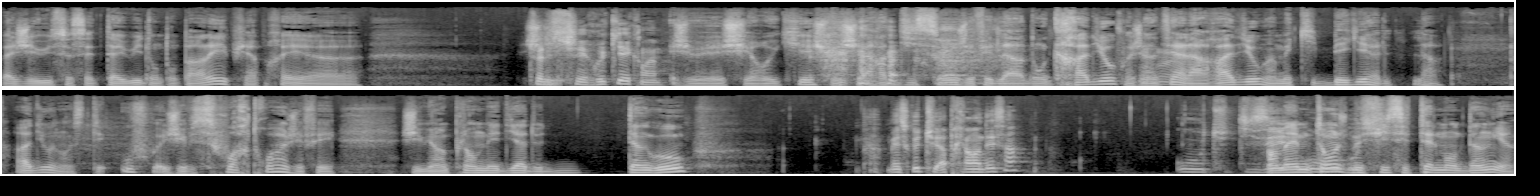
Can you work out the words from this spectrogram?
bah, j'ai eu ce 7 à 8 dont on parlait, et puis après, euh, Allé j'ai- chez Ruquier quand même. je vais chez Ruquier, je suis chez Ardisson, j'ai fait de la donc radio, quoi. J'ai été à la radio, un mec qui bégait à la radio, non, c'était ouf. quoi. J'ai vu Soir 3, j'ai fait, j'ai eu un plan de média de dingo. Mais est-ce que tu appréhendais ça? Ou tu disais. En même ou- temps, je me suis dit, c'est tellement dingue,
